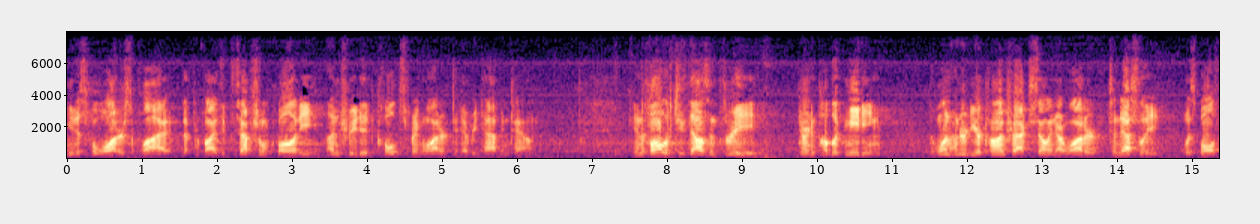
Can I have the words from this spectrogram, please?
municipal water supply that provides exceptional quality, untreated cold spring water to every tap in town. In the fall of 2003, during a public meeting, the 100-year contract selling our water to Nestle was both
